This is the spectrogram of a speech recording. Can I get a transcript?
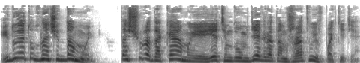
Иду я тут, значит, домой. Тащу родакам и этим двум дегратам жратвы в пакете.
